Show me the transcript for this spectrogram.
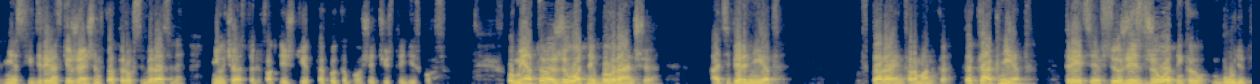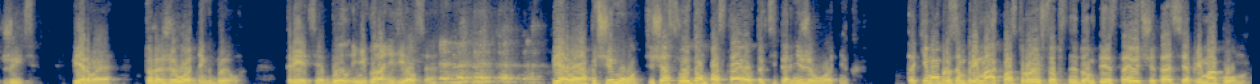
нескольких деревенских женщин, в которых собиратели не участвовали. Фактически это такой как бы вообще чистый дискурс. У меня тоже животных был раньше, а теперь нет. Вторая информантка. Так как нет? Третья. Всю жизнь животника будет жить. Первое, который животник был. Третье, был и никуда не делся. Первое, а почему? Сейчас свой дом поставил, так теперь не животник. Таким образом, примак, построив собственный дом, перестает считать себя примаком,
